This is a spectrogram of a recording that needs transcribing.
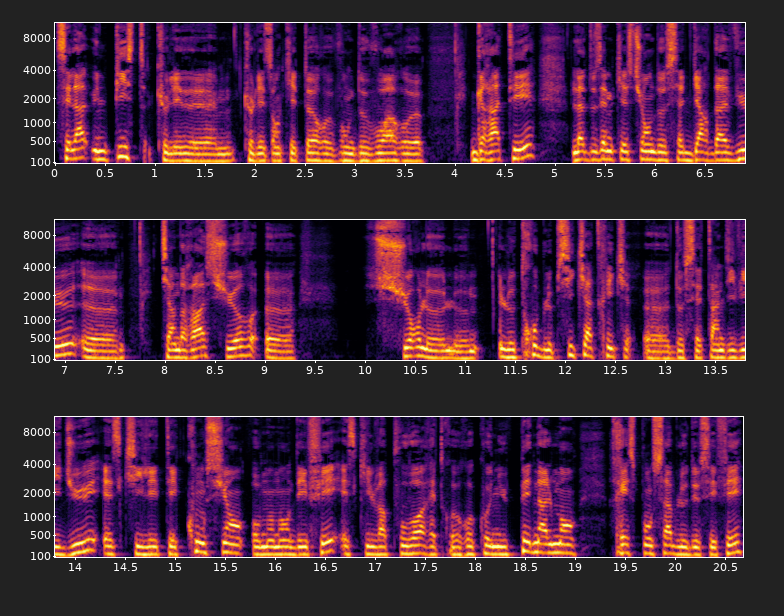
C'est là une piste que les, euh, que les enquêteurs vont devoir gratter. La deuxième question de cette garde à vue tiendra sur sur le, trouble psychiatrique euh, de cet individu. Est-ce qu'il était conscient au moment des faits? Est-ce qu'il va pouvoir être reconnu pénalement responsable de ces faits?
